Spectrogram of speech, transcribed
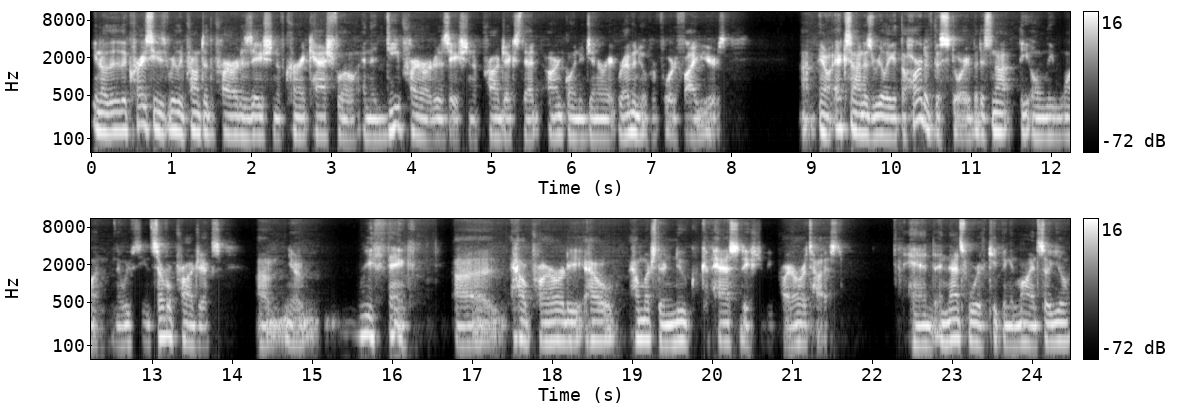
you know the, the crises really prompted the prioritization of current cash flow and the deprioritization of projects that aren't going to generate revenue for four to five years. Uh, you know, Exxon is really at the heart of this story, but it's not the only one. And we've seen several projects, um, you know, rethink uh, how priority how how much their new capacity should be prioritized. And and that's worth keeping in mind. So you'll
